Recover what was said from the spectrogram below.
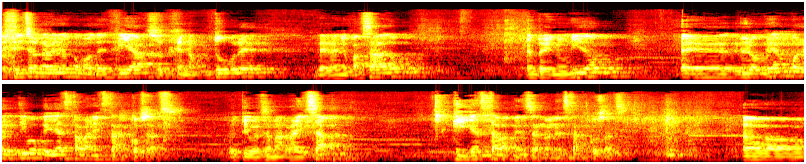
Extinction Rebellion, como decía, surge en octubre del año pasado en Reino Unido. Eh, lo crea un colectivo que ya estaba en estas cosas. Un colectivo que se llama Rise Up, que ya estaba pensando en estas cosas. Ah,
